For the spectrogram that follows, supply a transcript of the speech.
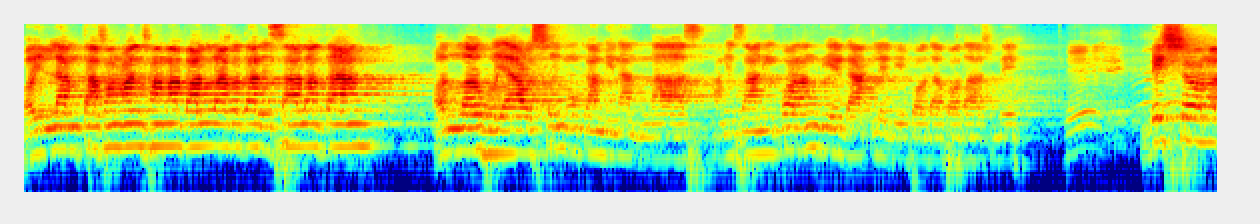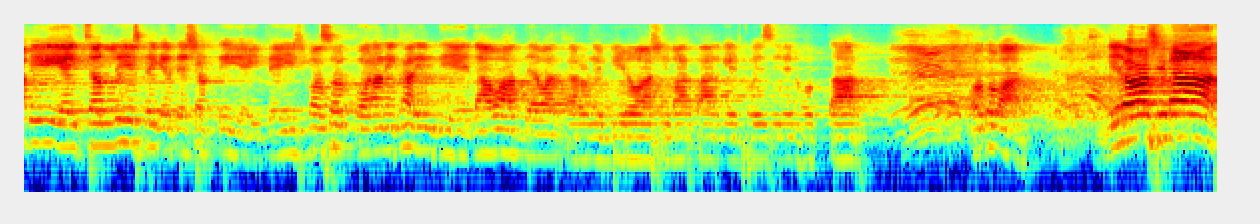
ওয়াইল্লাম তাফআল ফামা বাল্লাগতা রিসালাতা আল্লাহু ইয়াসিমুকা মিনান নাস আমি জানি কোরআন দিয়ে ডাকলে বিপদ আপদ আসবে। এই চল্লিশ থেকে তেষট্টি, এই তেইশ বছর কোরআনে কারিম দিয়ে দাওয়াত দেওয়ার কারণে বিরাশি বার টার্গেট হয়েছিলেন হত্যার। কতবার? বিরাশি বার।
